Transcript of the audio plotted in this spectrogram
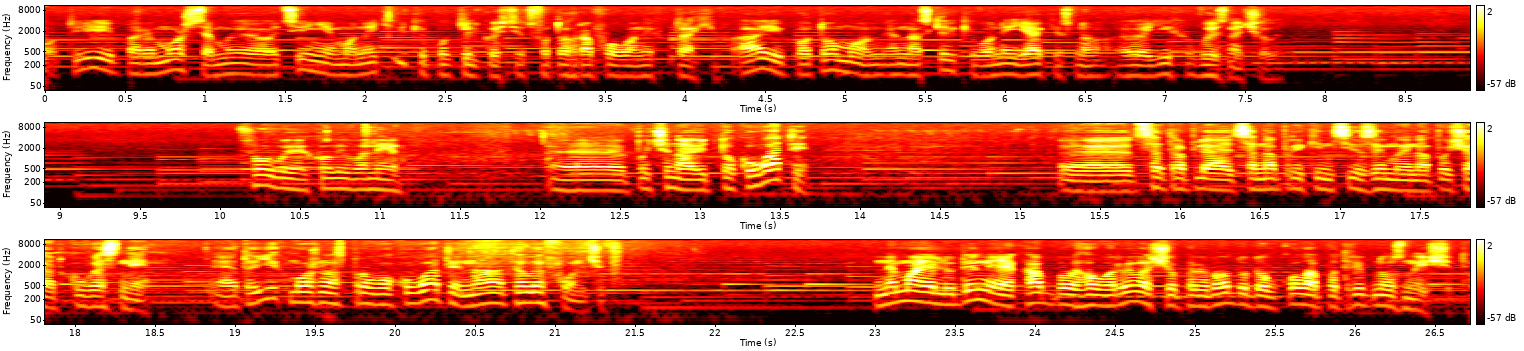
От і переможця ми оцінюємо не тільки по кількості сфотографованих птахів, а й по тому, наскільки вони якісно е, їх визначили. Сови, коли вони е, починають токувати, е, це трапляється наприкінці зими, на початку весни, е, то їх можна спровокувати на телефончик. Немає людини, яка б говорила, що природу довкола потрібно знищити.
